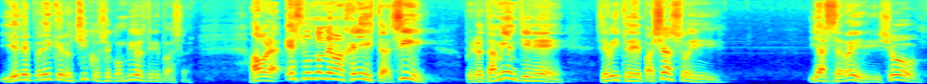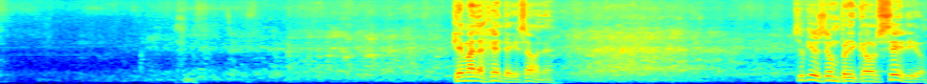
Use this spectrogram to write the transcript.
Y él le predica y los chicos se convierten y pasa. Ahora, ¿es un don de evangelista? Sí, pero también tiene, se viste de payaso y, y hace reír. Y yo... Qué mala gente que son. ¿eh? Yo quiero ser un predicador serio.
